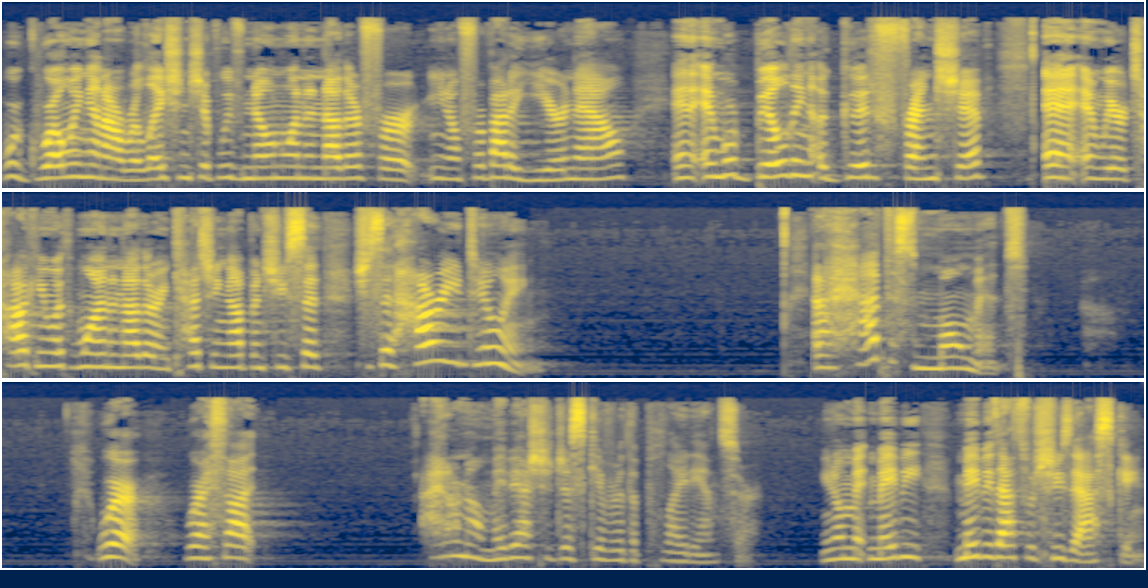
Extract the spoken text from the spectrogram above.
we're growing in our relationship. We've known one another for, you know, for about a year now. And, and we're building a good friendship. And, and we were talking with one another and catching up. And she said, she said, how are you doing? And I had this moment where, where I thought, I don't know, maybe I should just give her the polite answer. You know, maybe, maybe that's what she's asking.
